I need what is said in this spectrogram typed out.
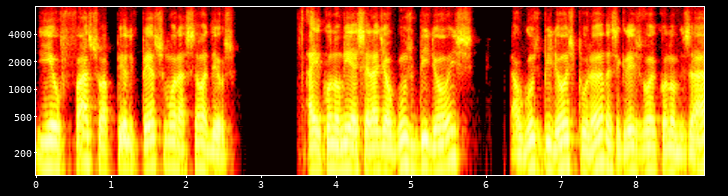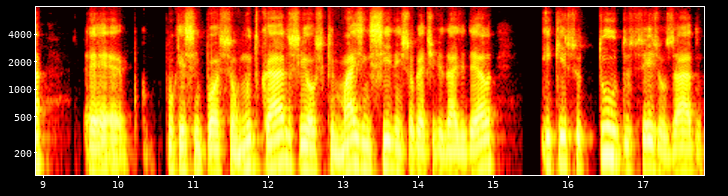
e eu faço apelo e peço uma oração a Deus, a economia será de alguns bilhões, alguns bilhões por ano, as igrejas vão economizar, é, porque esses impostos são muito caros e os que mais incidem sobre a atividade dela, e que isso tudo seja usado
